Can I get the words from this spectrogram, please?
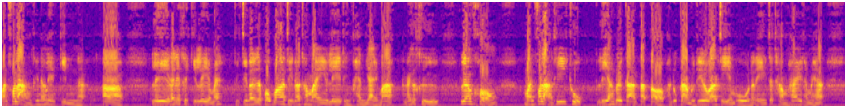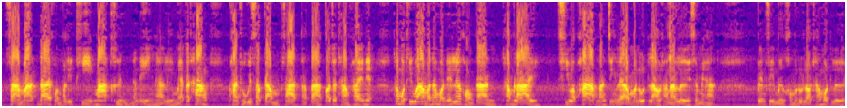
มันฝรั่งที่นักเรียนกินนะอ่า เลนักเรียนเคยกินเลไหมจริงๆแล้วจะพบว่าจริงๆแล้วทำไมเลถึงแผ่นใหญ่มากอันนั้นก็คือเรื่องของมันฝรั่งที่ถูกเลี้ยงโดยการตัดต่อพันธุกรรมหรือที่เรียกว่า GMO นั่นเองจะทำให้ทำไมฮะสามารถได้ผลผลิตที่มากขึ้นนั่นเองนะหรือแม้กระทั่งพันธุวิศวกรรมศาสตร์ต่างๆ ก็จะทำให้เนี่ยทั้งหมดที่ว่ามาทั้งหมดในเรื่องของการทำลายชีวภาพนั่นจริงแล้วมนุษย์เราทั้งนั้นเลยใช่ไหมฮะเป็นฝีมือของมนุษย์เราทั้งหมดเลย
